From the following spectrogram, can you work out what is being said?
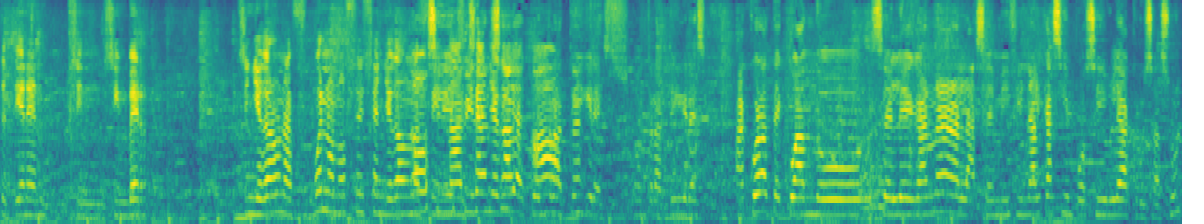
Te tienen sin, sin ver, sin llegar a una, bueno, no sé si han llegado a una No, sí, final. final, sí han sí, llegado- contra ah, ok. Tigres, contra Tigres. Acuérdate, cuando se le gana la semifinal casi imposible a Cruz Azul.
